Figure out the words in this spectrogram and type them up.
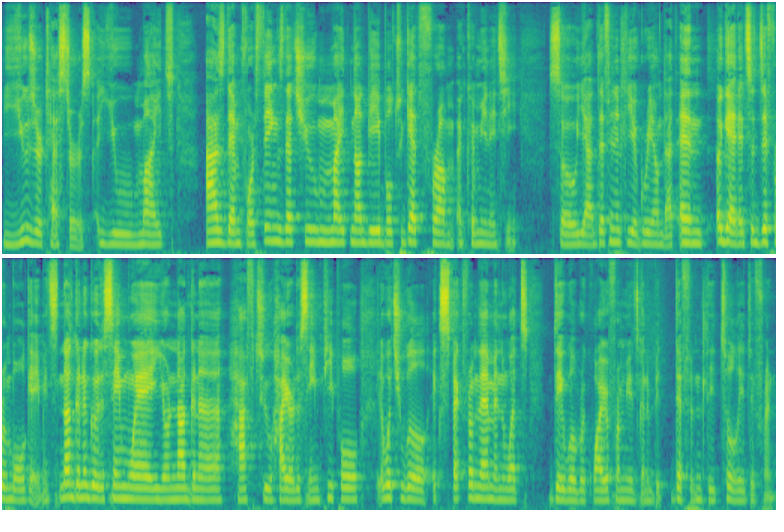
user testers you might ask them for things that you might not be able to get from a community so yeah definitely agree on that. And again it's a different ball game it's not to go the same way. You're not to have to hire the same people. What you will expect from them and what they will require from you is to be definitely totally different.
